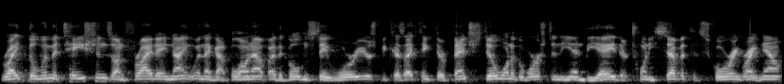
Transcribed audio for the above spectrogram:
right the limitations on Friday night when they got blown out by the Golden State Warriors because I think their bench is still one of the worst in the NBA. They're 27th in scoring right now.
